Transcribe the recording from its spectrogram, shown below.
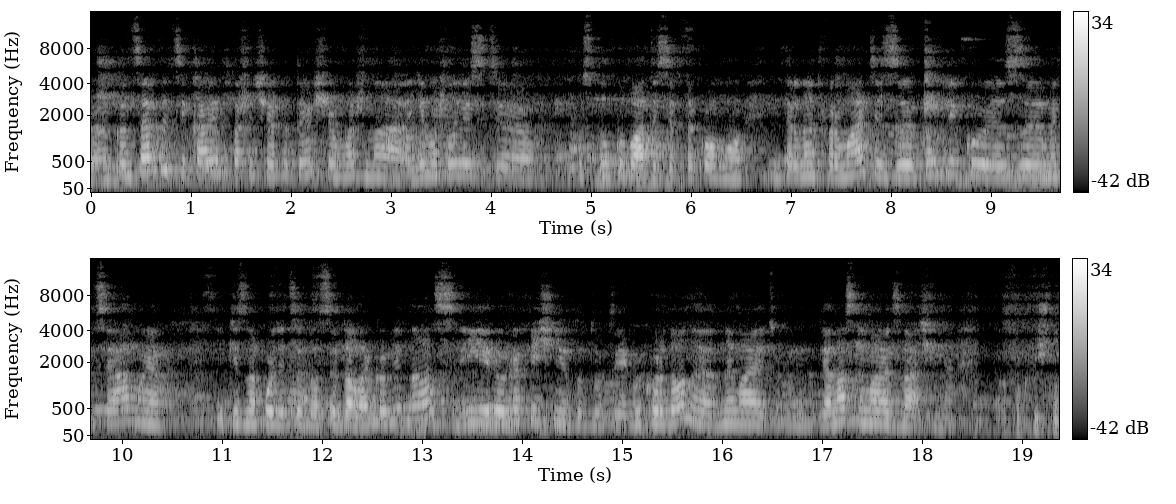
Е, Концерти цікаві в першу чергу тим, що можна є можливість е, поспілкуватися в такому інтернет-форматі з публікою, з митцями, які знаходяться досить далеко від нас, і географічні то тут якби кордони не мають для нас не мають значення. Фактично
